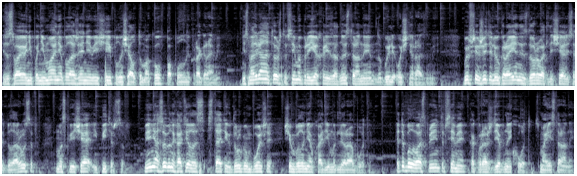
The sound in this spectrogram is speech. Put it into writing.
И за свое непонимание положения вещей получал Тумаков по полной программе. Несмотря на то, что все мы приехали из одной страны, но были очень разными. Бывшие жители Украины здорово отличались от белорусов, москвича и питерцев. Мне не особенно хотелось стать их другом больше, чем было необходимо для работы. Это было воспринято всеми как враждебный ход с моей стороны.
